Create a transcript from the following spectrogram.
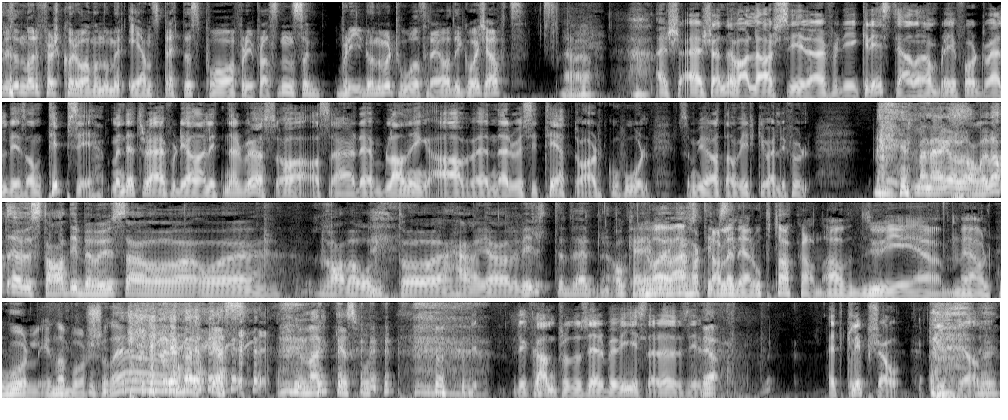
Liksom, når først korona nummer én sprettes på flyplassen, så blir det jo nummer to og tre, og det går kjapt. Ja, ja. Jeg, skj- jeg skjønner hva Lars sier her, fordi Christian han blir fort veldig sånn tipsy. Men det tror jeg er fordi han er litt nervøs òg. så er det en blanding av eh, nervøsitet og alkohol som gjør at han virker veldig full. Men jeg har jo aldri vært overstadig berusa og, og eh, rava rundt og herja vilt. Det, ok, Nå har jo jeg hørt tipsy. alle de her opptakene av du i, med alkohol innabords, og det merkes. Det merkes fort. Du kan produsere bevis, er det det du sier? Ja. Et klippshow. Christian.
